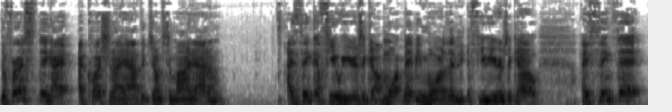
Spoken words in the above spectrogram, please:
The first thing I a question I have that jumps to mind, Adam. I think a few years ago, more maybe more than a few years ago, I think that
